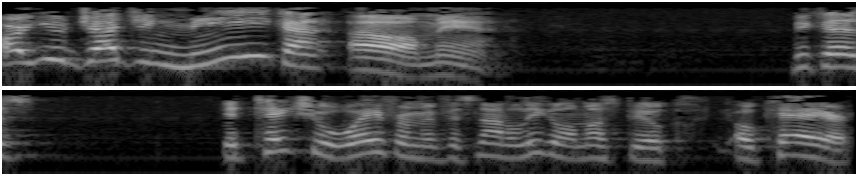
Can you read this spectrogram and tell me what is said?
Are you judging me? Kind of, oh, man. Because it takes you away from if it's not illegal, it must be okay, or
